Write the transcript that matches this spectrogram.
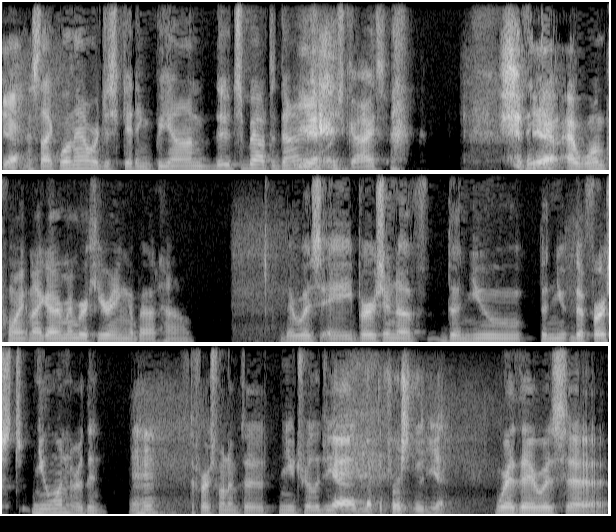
Yeah. And it's like, well, now we're just getting beyond. It's about the dinosaurs, yeah. guys. I think yeah. at, at one point, like I remember hearing about how there was a version of the new the new the first new one or the mm-hmm. the first one of the new trilogy yeah like the first one yeah where there was a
